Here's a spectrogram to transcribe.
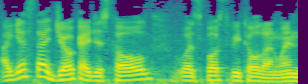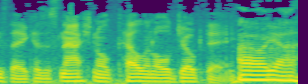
I guess that joke I just told was supposed to be told on Wednesday because it's National Tell an Old Joke Day. Oh yeah,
